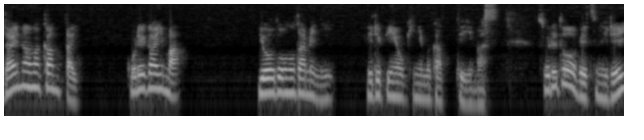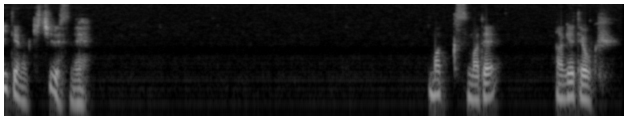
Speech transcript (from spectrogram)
第七艦隊、これが今、陽動のためにフィリピン沖に向かっています。それとは別にレイテの基地ですね。マックスまで上げておく。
